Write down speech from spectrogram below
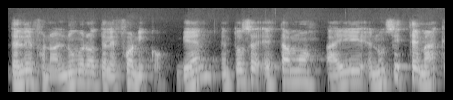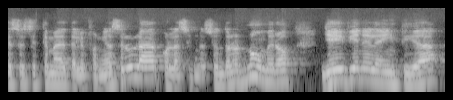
teléfono, al número telefónico. Bien, entonces estamos ahí en un sistema, que es el sistema de telefonía celular, con la asignación de los números, y ahí viene la identidad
